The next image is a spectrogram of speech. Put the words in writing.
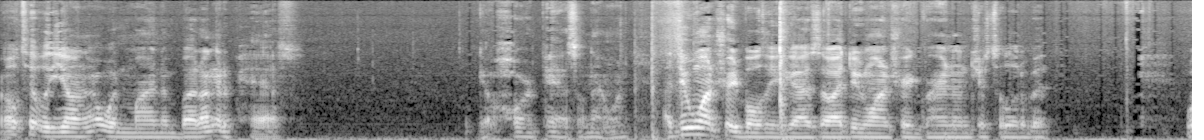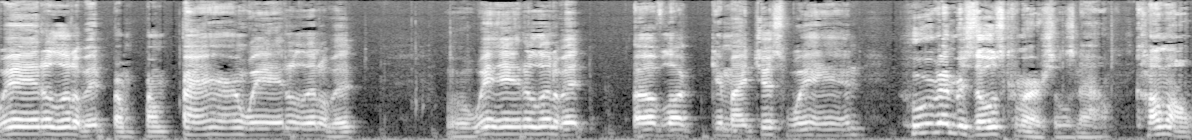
Relatively young, I wouldn't mind him, but I'm gonna pass. Go hard pass on that one. I do want to trade both of you guys though. I do want to trade Brandon just a little bit. Wait a little bit. Bum, bum, bum, wait a little bit. Wait a little bit of luck. You might just win. Who remembers those commercials now? Come on.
